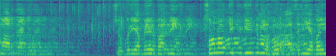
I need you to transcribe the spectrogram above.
ਮਾਰ ਦਿਆ ਕਰੋ। ਸ਼ੁਕਰੀਆ, ਮਿਹਰਬਾਨੀ। ਸੋ ਇੱਕ ਗੀਤ ਨਾਲ ਹੋਰ ਹਾਜ਼ਰੀ ਹੈ ਬਾਈ।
